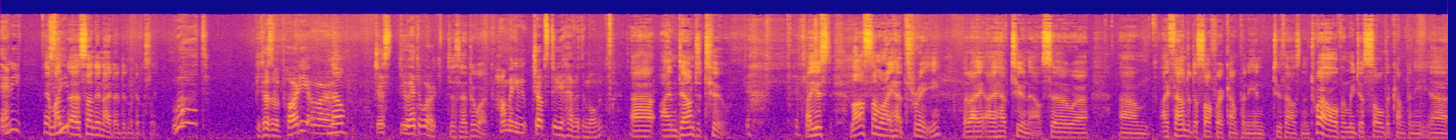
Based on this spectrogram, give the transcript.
any yeah mon- uh, Sunday night I didn't go to sleep. What? Because of a party or No, just you had to work? just had to work. How many jobs do you have at the moment? Uh, I'm down to two. I used last summer I had three, but I, I have two now. So uh, um, I founded a software company in 2012, and we just sold the company uh,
